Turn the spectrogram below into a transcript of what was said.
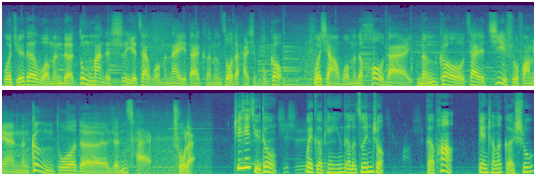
我觉得我们的动漫的事业在我们那一代可能做的还是不够。我想我们的后代能够在技术方面能更多的人才出来。这些举动为葛平赢得了尊重，葛炮变成了葛叔。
